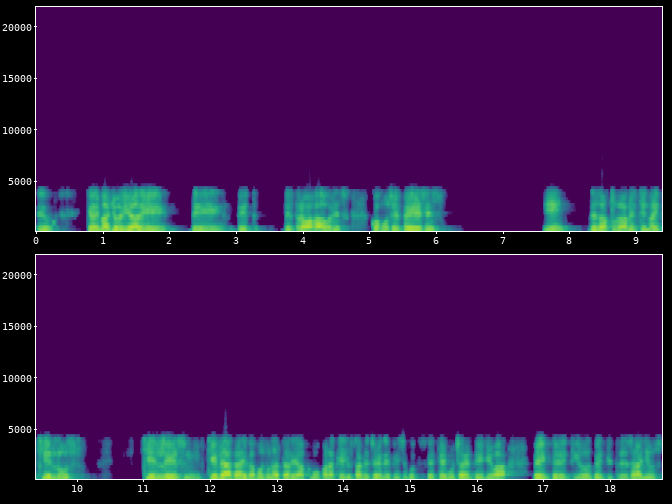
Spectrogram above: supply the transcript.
que hay mayoría de, de, de trabajadores como CPS y desafortunadamente no hay quien los quien les quien le haga digamos una tarea como para que ellos también se beneficien porque es que aquí hay mucha gente que lleva 20, 22, 23 años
